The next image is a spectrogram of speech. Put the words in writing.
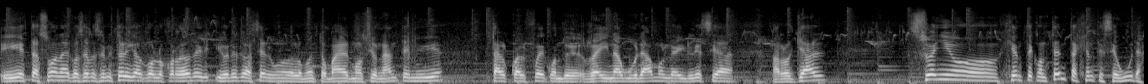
y esta zona de conservación histórica con los corredores yo creo que va a ser uno de los momentos más emocionantes de mi vida, tal cual fue cuando reinauguramos la iglesia parroquial. Sueño gente contenta, gente segura,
